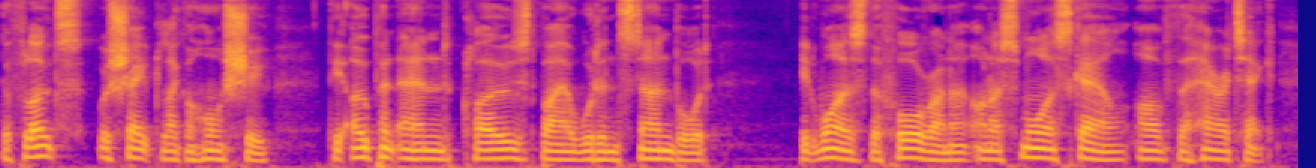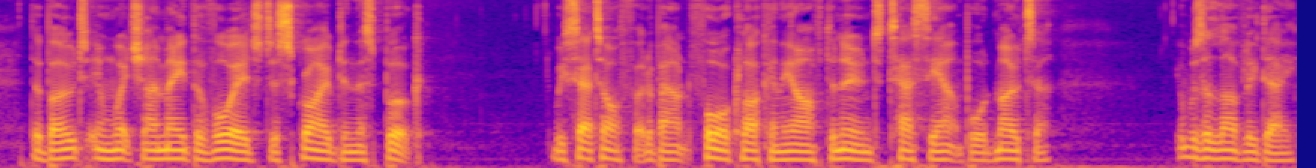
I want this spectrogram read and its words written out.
The floats were shaped like a horseshoe, the open end closed by a wooden sternboard. It was the forerunner on a smaller scale of the Heretic, the boat in which I made the voyage described in this book. We set off at about four o'clock in the afternoon to test the outboard motor. It was a lovely day.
